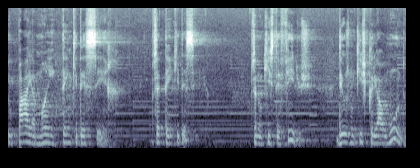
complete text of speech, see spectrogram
o pai, a mãe tem que descer. Você tem que descer. Você não quis ter filhos? Deus não quis criar o mundo?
